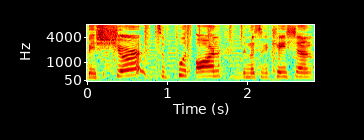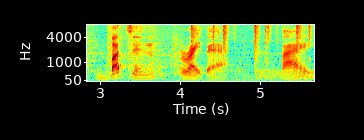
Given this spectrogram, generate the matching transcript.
Be sure to put on the notification button right there. Bye.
